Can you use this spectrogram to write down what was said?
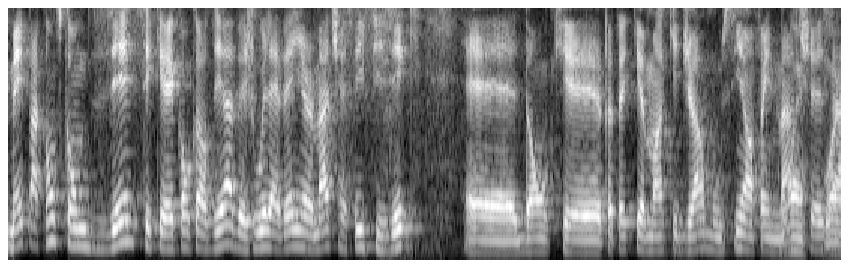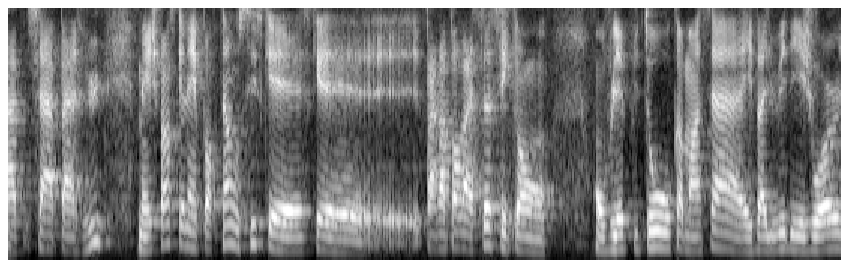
Mais par contre, ce qu'on me disait, c'est que Concordia avait joué la veille un match assez physique. Euh, donc, euh, peut-être qu'il a manqué de jambes aussi en fin de match. Ouais, ça, ouais. A, ça a apparu. Mais je pense que l'important aussi, ce que, ce que, par rapport à ça, c'est qu'on on voulait plutôt commencer à évaluer des joueurs,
